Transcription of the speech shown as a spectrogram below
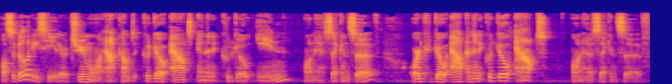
possibilities here. There are two more outcomes. It could go out and then it could go in on her second serve, or it could go out and then it could go out on her second serve.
